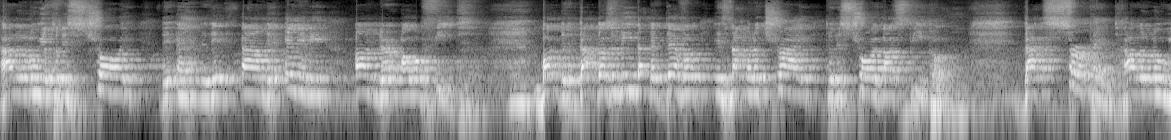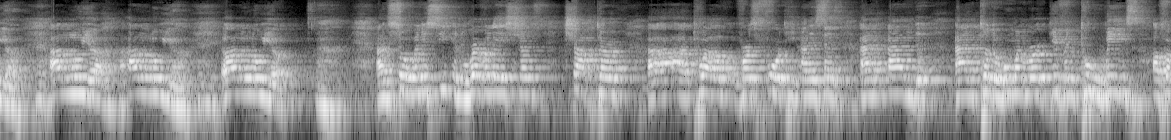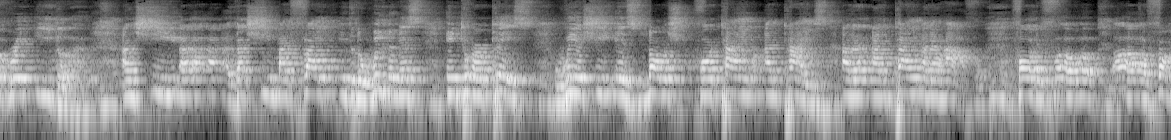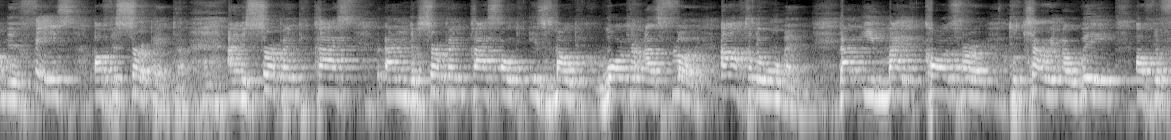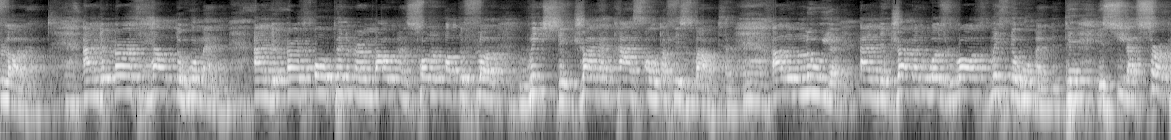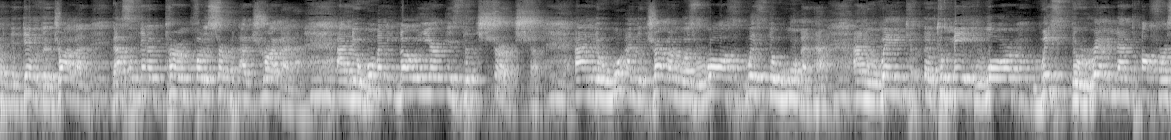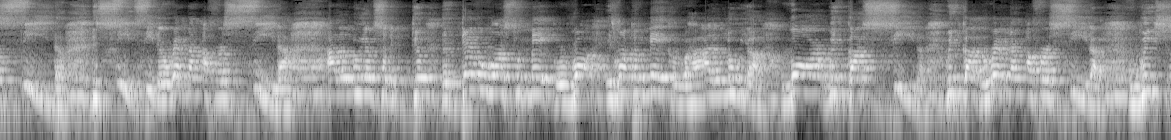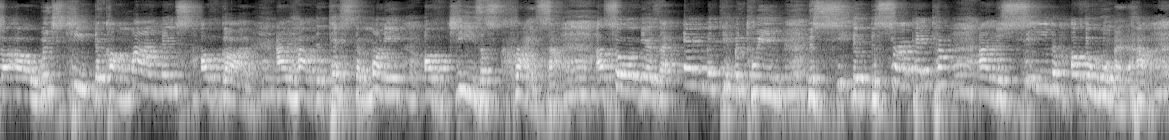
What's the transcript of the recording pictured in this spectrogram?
Hallelujah, to destroy the, the, um, the enemy under our feet. But the, that doesn't mean that the devil is not going to try to destroy God's people. That serpent, hallelujah, hallelujah, hallelujah, hallelujah. And so when you see in Revelations chapter uh, uh 12, verse 14, and it says, and, and and to the woman were given two wings of a great eagle and she uh, uh, uh, that she might fly into the wilderness into her place where she is nourished for time and times and, a, and time and a half for the, uh, uh, from the face of the serpent and the serpent cast and the serpent cast out his mouth water as flood after the woman that he might cause her to carry away of the flood. And the earth helped the woman and the earth opened her mouth and swallowed up the flood which the dragon cast out of his mouth. Hallelujah. And the dragon was wroth with the woman. You see that serpent, the devil, the dragon. That's another term for the serpent, a dragon. And the woman now here is the church. And the, and the dragon was wroth with the woman and went uh, to make war with the remnant of her seed. The seed, see, the remnant of her seed Hallelujah. So the, the, devil wants to make war, is want to make, hallelujah, war with God's seed, with God's remnant of her seed, which, uh, which keep the commandments of God and have the testimony of Jesus Christ. Uh, so there's an enmity between the, the, the serpent and the seed of the woman.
